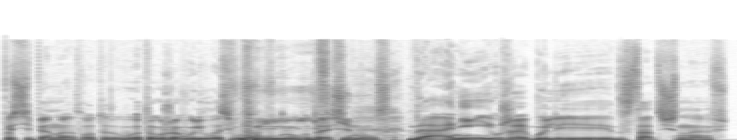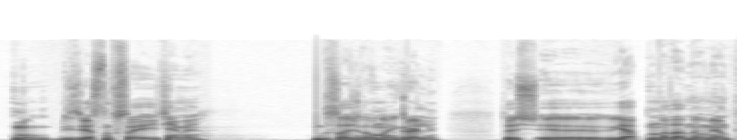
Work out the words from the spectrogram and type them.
постепенно вот это уже вылилось в, ну, в группу. И, то есть, втянулся. Да, они уже были достаточно ну, известны в своей теме, достаточно давно играли. То есть э, я на данный момент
